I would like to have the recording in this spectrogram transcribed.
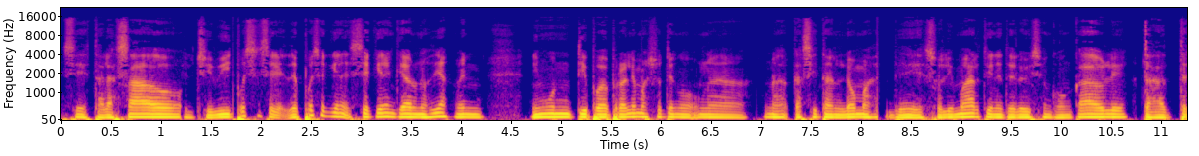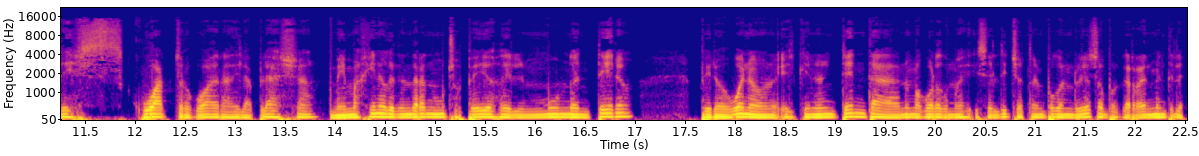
se está el asado, el chivito, después si se, después se quieren, se quieren quedar unos días, no hay ningún tipo de problema, yo tengo una, una casita en Lomas de Solimar, tiene televisión con cable, está tres, cuatro cuadras de la playa, me imagino que tendrán muchos pedidos del mundo entero, pero bueno, el que no intenta, no me acuerdo cómo dice el dicho, estoy un poco nervioso porque realmente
